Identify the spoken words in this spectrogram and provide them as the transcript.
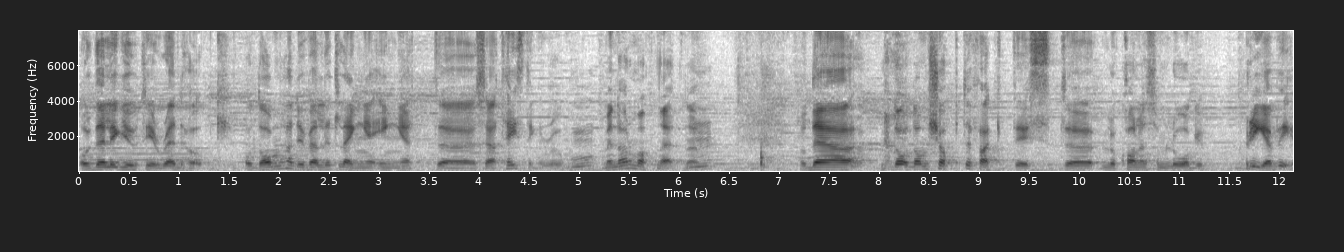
Och det ligger ute i Red Hook. Och de hade ju väldigt länge inget uh, tasting room. Mm. Men nu har de öppnat nu. Och det, de, de köpte faktiskt eh, lokalen som låg bredvid.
